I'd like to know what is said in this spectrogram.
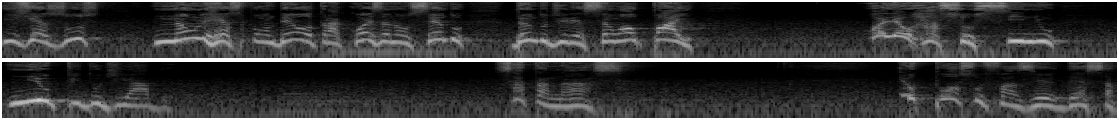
E Jesus não lhe respondeu outra coisa não sendo dando direção ao Pai. Olha o raciocínio míope do diabo. Satanás, posso fazer dessa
